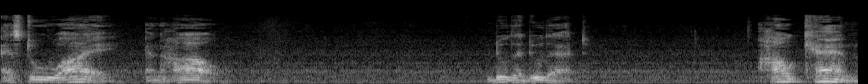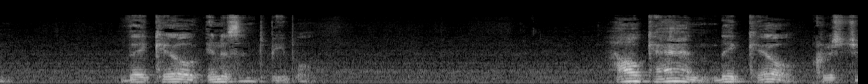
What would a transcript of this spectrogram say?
as to why and how do they do that. How can they kill innocent people? How can they kill لیو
